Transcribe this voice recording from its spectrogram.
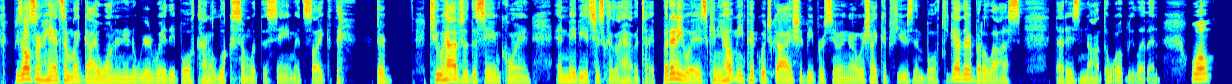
But he's also handsome like guy one, and in a weird way, they both kind of look somewhat the same. It's like they're two halves of the same coin, and maybe it's just because I have a type. But, anyways, can you help me pick which guy I should be pursuing? I wish I could fuse them both together, but alas, that is not the world we live in. Well,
